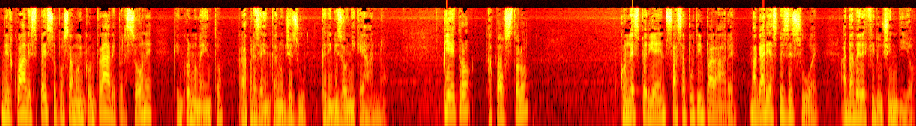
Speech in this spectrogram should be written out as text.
nel quale spesso possiamo incontrare persone che in quel momento rappresentano Gesù per i bisogni che hanno. Pietro, apostolo, con l'esperienza ha saputo imparare, magari a spese sue, ad avere fiducia in Dio.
